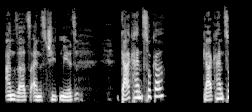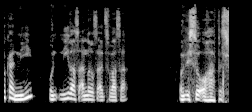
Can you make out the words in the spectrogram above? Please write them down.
Ansatz eines Cheat Meals. Gar kein Zucker, gar kein Zucker, nie und nie was anderes als Wasser. Und ich so, oh, das,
